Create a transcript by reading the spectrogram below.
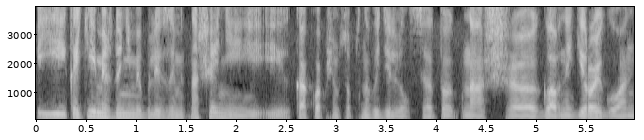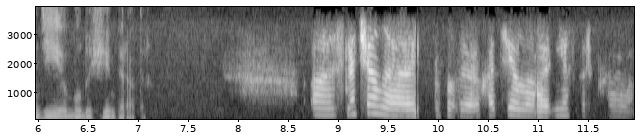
И какие между ними были взаимоотношения, и, и как, в общем, собственно, выделился тот наш э, главный герой Гуанди, будущий император? А, сначала я бы хотела несколько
